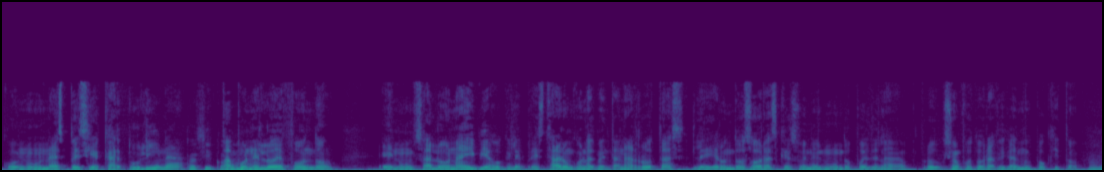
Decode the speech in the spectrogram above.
con una especie de cartulina Pues sí, para un- ponerlo de fondo en un salón ahí viejo que le prestaron con las ventanas rotas, le dieron dos horas, que eso en el mundo pues de la producción fotográfica es muy poquito, Mm.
